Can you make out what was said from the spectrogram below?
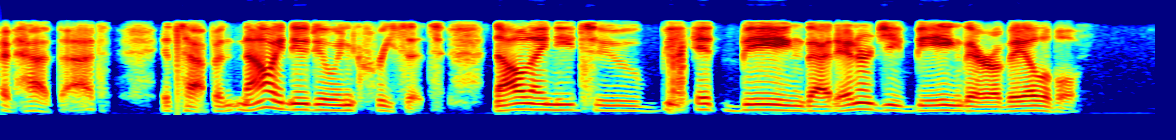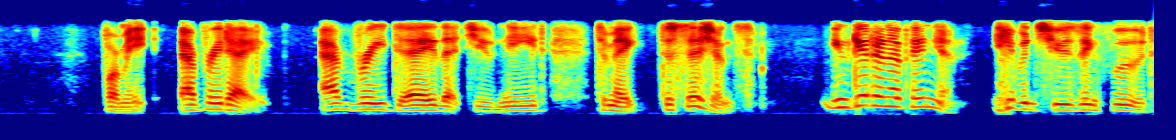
I've had that. It's happened. Now I need to increase it. Now I need to be it being that energy being there available for me every day. Every day that you need to make decisions. You can get an opinion, even choosing food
